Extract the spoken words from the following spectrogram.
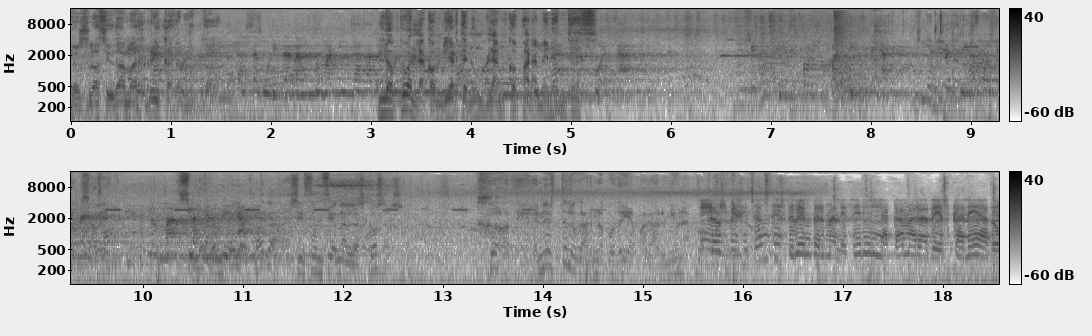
Es la ciudad más rica del mundo. Lo cual la convierte en un blanco para Menéndez. Así funcionan las cosas. Joder, en este lugar no podría pagar ni una cosa. Los visitantes deben permanecer en la cámara de escaneado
